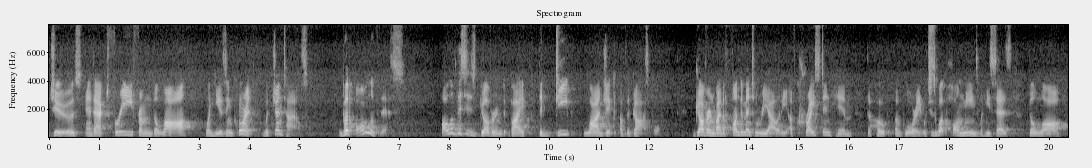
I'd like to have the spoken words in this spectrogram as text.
Jews and act free from the law when he is in Corinth with Gentiles. But all of this, all of this is governed by the deep logic of the gospel, governed by the fundamental reality of Christ in him, the hope of glory, which is what Paul means when he says the law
